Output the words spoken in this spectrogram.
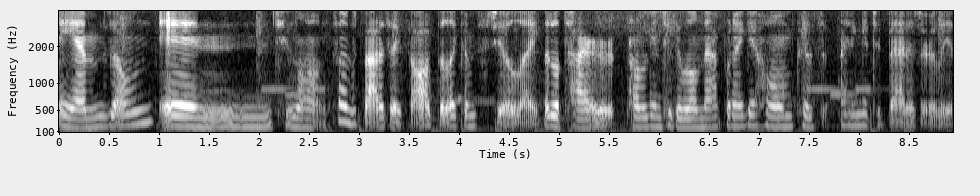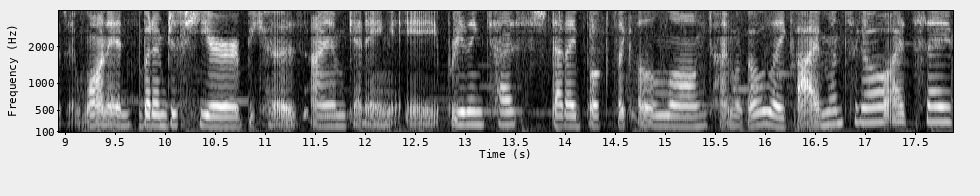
a.m. zone in too long. It's not as bad as I thought, but like I'm still like a little tired. Probably gonna take a little nap when I get home because I didn't get to bed as early as I wanted. But I'm just here because I am getting a breathing test that I booked like a long time ago, like five months ago, I'd say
